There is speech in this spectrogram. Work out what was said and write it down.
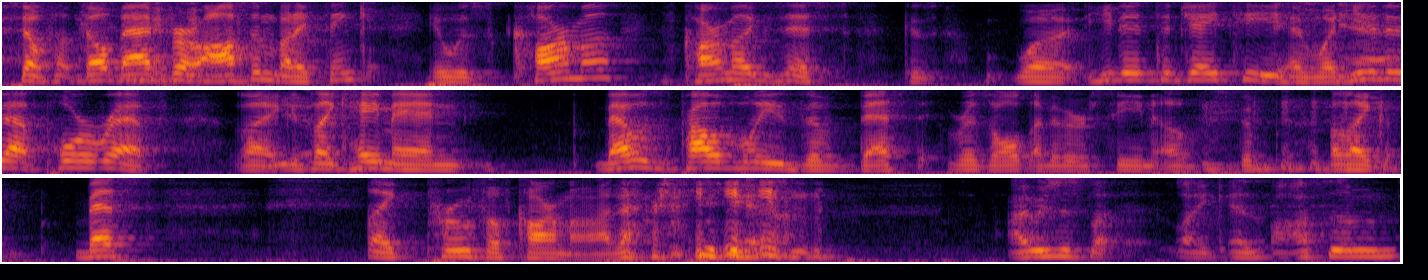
So felt bad for Awesome, but I think it was karma. If karma exists, because what he did to JT and what he did to that poor ref, like it's like, hey man, that was probably the best result I've ever seen of the like best like proof of karma I've ever seen. Yeah. I was just like, like as awesome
